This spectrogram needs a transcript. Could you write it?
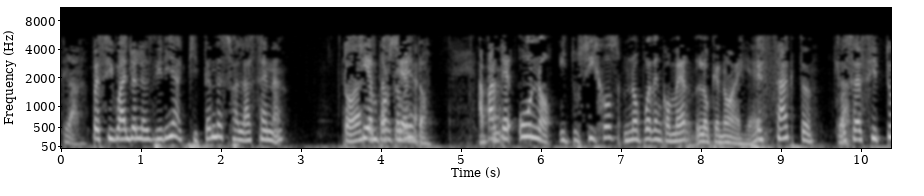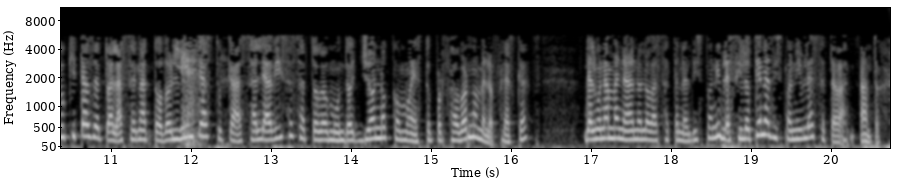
Claro. Pues igual yo les diría, quiten de su alacena todas estas 100%. comidas. Aparte, uno y tus hijos no pueden comer lo que no hay, ¿eh? Exacto. Claro. O sea, si tú quitas de tu alacena todo, limpias tu casa, le avisas a todo el mundo, yo no como esto, por favor no me lo ofrezcas, de alguna manera no lo vas a tener disponible. Si lo tienes disponible, se te va a antojar.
